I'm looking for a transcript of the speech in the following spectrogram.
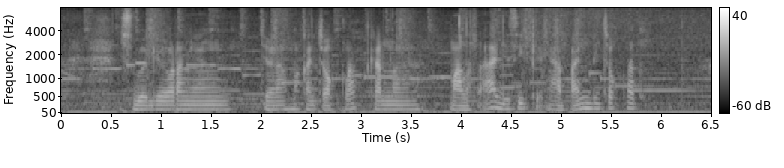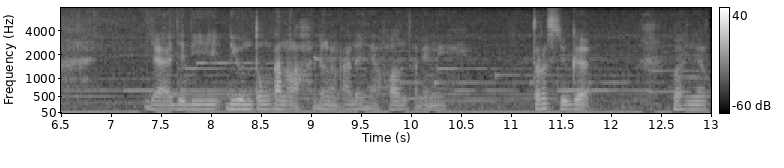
Sebagai orang yang jarang makan coklat karena malas aja sih kayak ngapain beli coklat. Ya jadi diuntungkan lah dengan adanya Valentine ini. Terus juga banyak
